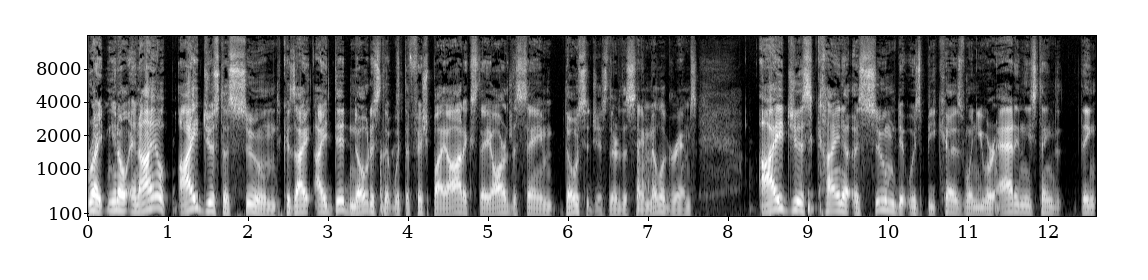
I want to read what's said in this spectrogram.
Right, you know, and I I just assumed because I I did notice that with the fish biotics they are the same dosages, they're the same milligrams. I just kind of assumed it was because when you were adding these things thing,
